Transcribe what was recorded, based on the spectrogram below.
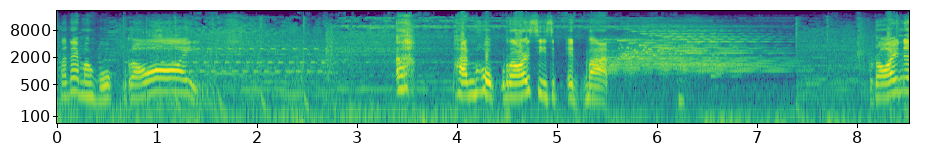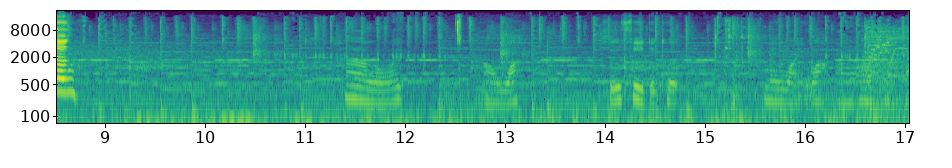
ถ้าได้มาหกร้อยพันหกร้อยสี่สิบเอ็ดบาทร้อยหนึ่งห้าร้อยเอาวะ ซื้อฟีดอีกเถอะ ไม่ไหววะพันห้าไป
